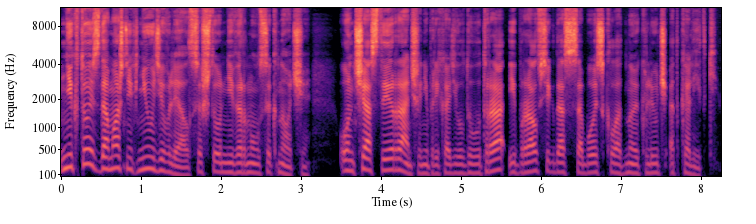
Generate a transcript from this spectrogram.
Никто из домашних не удивлялся, что он не вернулся к ночи. Он часто и раньше не приходил до утра и брал всегда с собой складной ключ от калитки.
